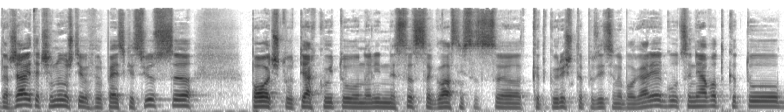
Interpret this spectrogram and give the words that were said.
държавите, членуващи в Европейския съюз, повечето от тях, които нали, не са съгласни с категоричната позиция на България, го оценяват като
